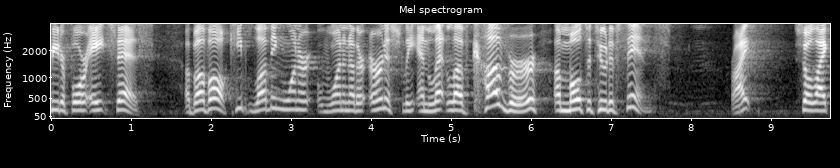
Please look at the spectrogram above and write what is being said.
Peter 4 8 says, above all, keep loving one, or, one another earnestly and let love cover a multitude of sins. Right? So, like,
